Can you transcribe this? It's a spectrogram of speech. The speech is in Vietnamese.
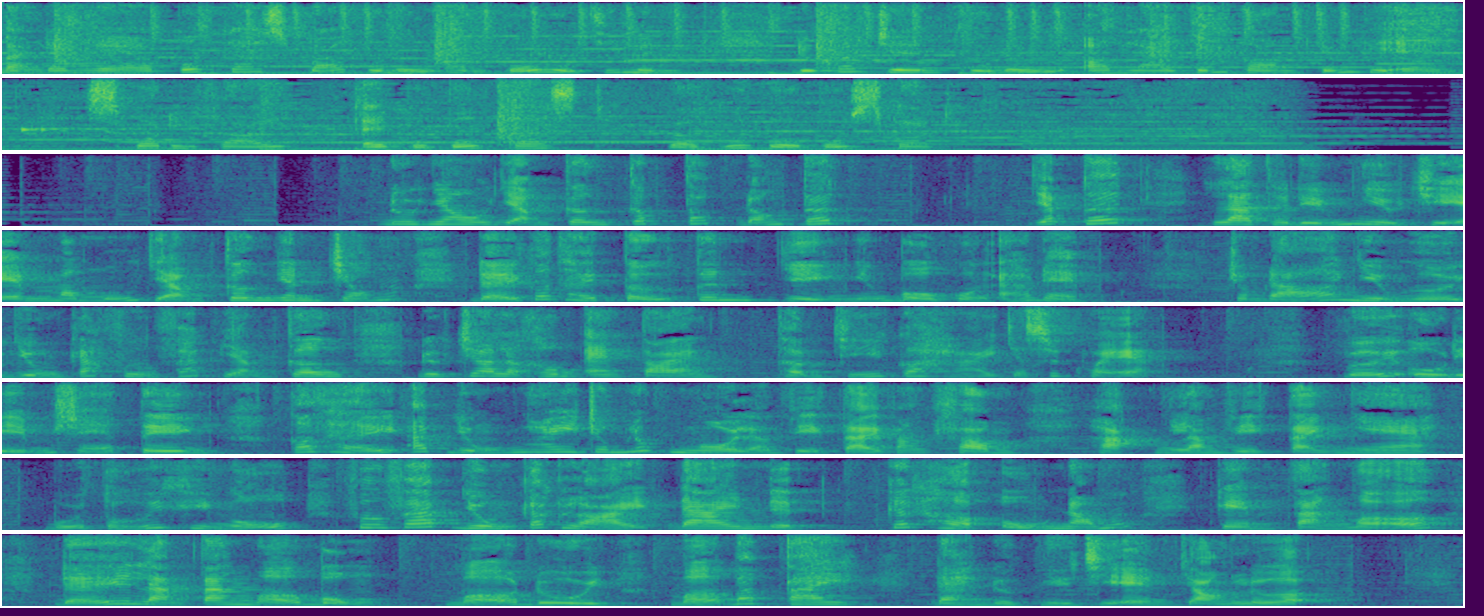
bạn đang nghe podcast báo phụ nữ thành phố Hồ Chí Minh được phát trên phụ nữ online.com.vn, Spotify, Apple Podcast và Google Podcast. Đua nhau giảm cân cấp tốc đón Tết. Giáp Tết là thời điểm nhiều chị em mong muốn giảm cân nhanh chóng để có thể tự tin diện những bộ quần áo đẹp. Trong đó, nhiều người dùng các phương pháp giảm cân được cho là không an toàn, thậm chí có hại cho sức khỏe. Với ưu điểm rẻ tiền, có thể áp dụng ngay trong lúc ngồi làm việc tại văn phòng hoặc làm việc tại nhà, buổi tối khi ngủ. Phương pháp dùng các loại đai nịch kết hợp ủ nóng kèm tan mỡ để làm tan mỡ bụng, mỡ đùi, mỡ bắp tay đang được nhiều chị em chọn lựa.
